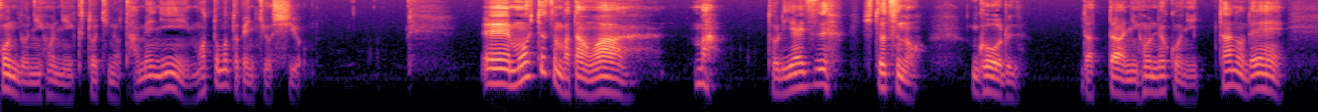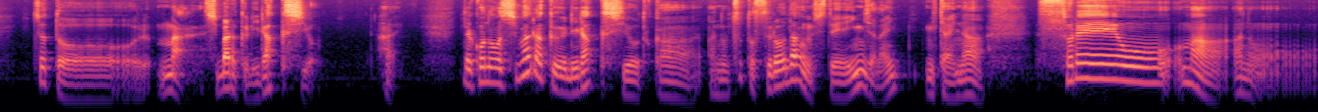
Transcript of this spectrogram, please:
今度日本に行く時のためにもっともっと勉強しよう。えーもう一つのパターンはまあとりあえず一つのゴールだった日本旅行に行ったのでちょっとまあしばらくリラックスしよう。はい、でこのしばらくリラックスしようとかあのちょっとスローダウンしていいんじゃない？みたいなそれをまああの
